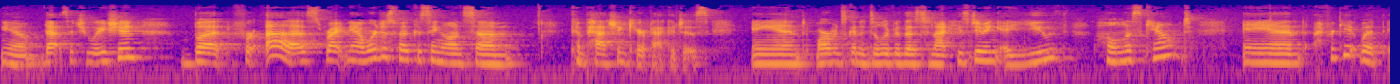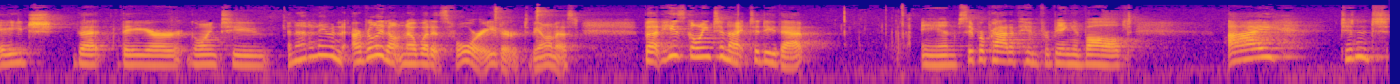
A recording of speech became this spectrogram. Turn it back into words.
you know, that situation. But for us right now, we're just focusing on some compassion care packages. And Marvin's gonna deliver those tonight. He's doing a youth homeless count and I forget what age that they are going to, and I don't even, I really don't know what it's for either, to be honest. But he's going tonight to do that. And I'm super proud of him for being involved. I didn't,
